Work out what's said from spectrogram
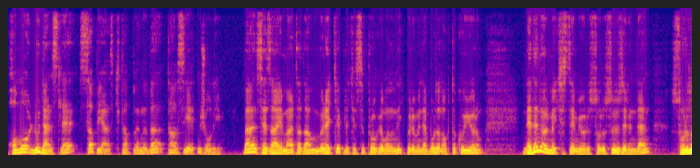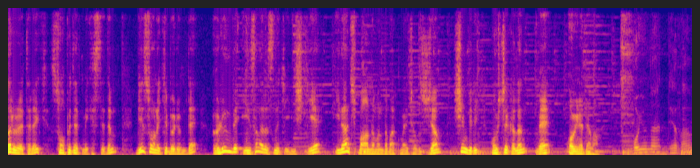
Homo Ludens'le Sapiens kitaplarını da tavsiye etmiş olayım. Ben Sezai Mert Adam Mürekkep Lekesi programının ilk bölümüne burada nokta koyuyorum. Neden ölmek istemiyoruz sorusu üzerinden sorular üreterek sohbet etmek istedim. Bir sonraki bölümde ölüm ve insan arasındaki ilişkiye inanç bağlamında bakmaya çalışacağım. Şimdilik hoşçakalın ve oyuna devam. Oyuna devam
